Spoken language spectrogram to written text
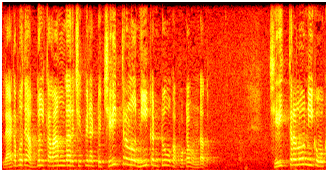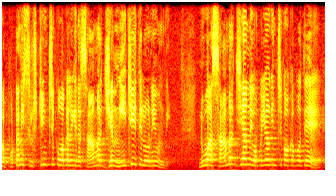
లేకపోతే అబ్దుల్ కలాం గారు చెప్పినట్టు చరిత్రలో నీకంటూ ఒక పుట ఉండదు. చరిత్రలో నీకు ఒక పుటని సృష్టించుకోగలిగిన సామర్థ్యం నీ చేతిలోనే ఉంది. నువ్వు ఆ సామర్థ్యాన్ని ఉపయోగించుకోకపోతే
